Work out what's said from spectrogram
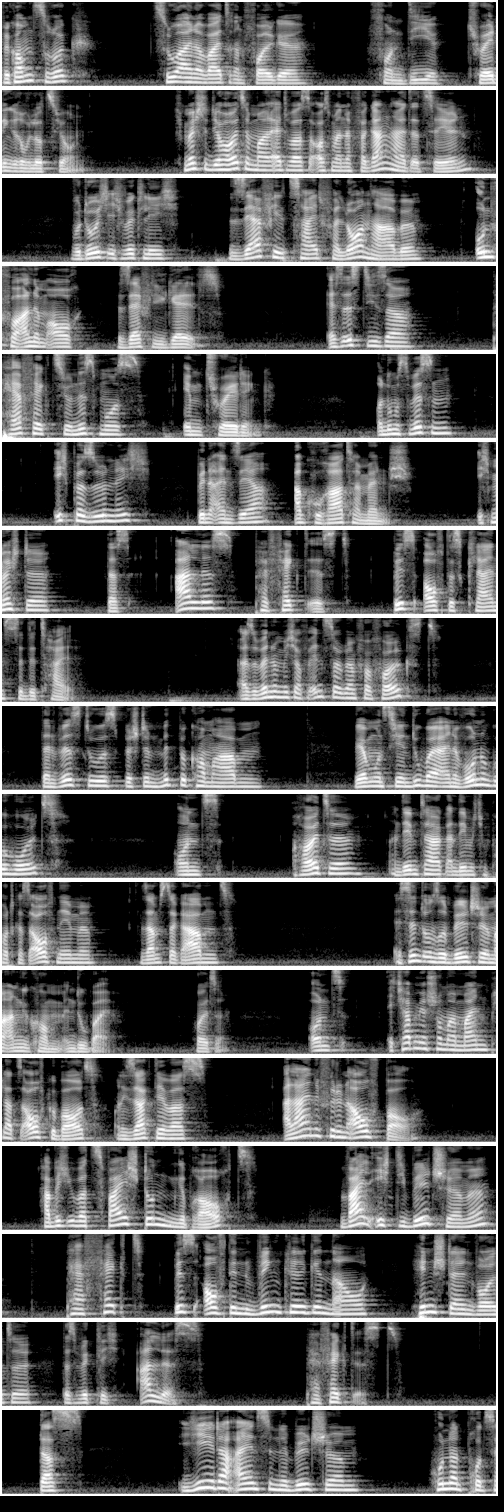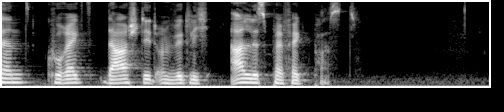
Willkommen zurück zu einer weiteren Folge von Die Trading Revolution. Ich möchte dir heute mal etwas aus meiner Vergangenheit erzählen, wodurch ich wirklich sehr viel Zeit verloren habe und vor allem auch sehr viel Geld. Es ist dieser Perfektionismus im Trading. Und du musst wissen, ich persönlich bin ein sehr akkurater Mensch. Ich möchte, dass alles perfekt ist, bis auf das kleinste Detail. Also wenn du mich auf Instagram verfolgst, dann wirst du es bestimmt mitbekommen haben. Wir haben uns hier in Dubai eine Wohnung geholt und heute, an dem Tag, an dem ich den Podcast aufnehme, Samstagabend, es sind unsere Bildschirme angekommen in Dubai. Heute. Und ich habe mir schon mal meinen Platz aufgebaut und ich sag dir was, alleine für den Aufbau habe ich über zwei Stunden gebraucht, weil ich die Bildschirme perfekt bis auf den Winkel genau hinstellen wollte, dass wirklich alles perfekt ist. Dass jeder einzelne Bildschirm 100% korrekt dasteht und wirklich alles perfekt passt.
